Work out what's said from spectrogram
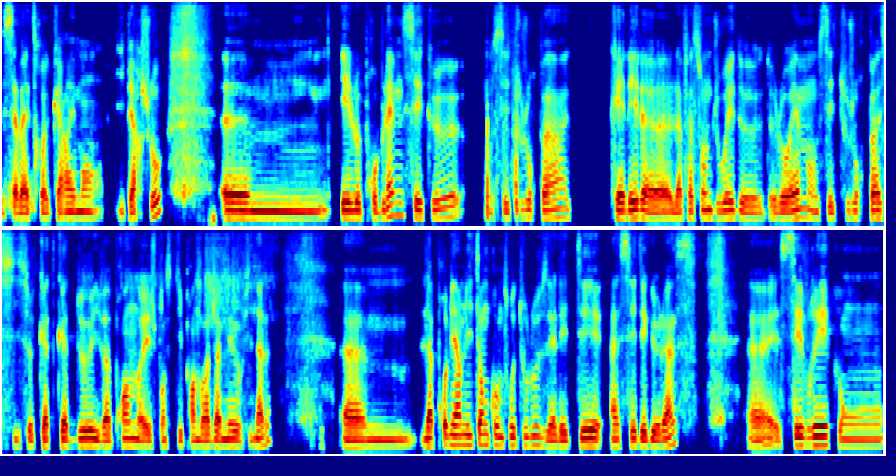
ça va être carrément hyper chaud. et le problème, c'est que on ne sait toujours pas quelle est la, façon de jouer de, l'OM. On ne sait toujours pas si ce 4-4-2 il va prendre et je pense qu'il prendra jamais au final. Euh, la première mi-temps contre Toulouse, elle était assez dégueulasse. Euh, c'est vrai qu'on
